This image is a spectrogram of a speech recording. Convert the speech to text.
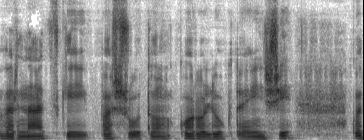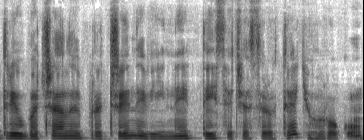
Вернацький, Пашуто, Королюк та інші, котрі вбачали причини війни 1043 року.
